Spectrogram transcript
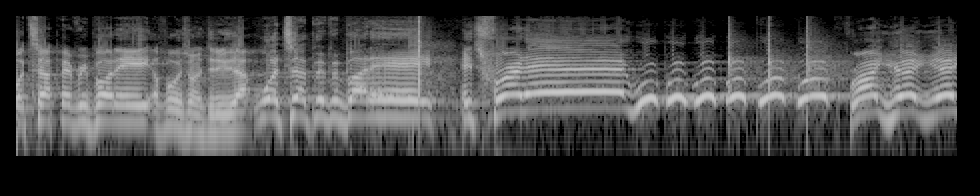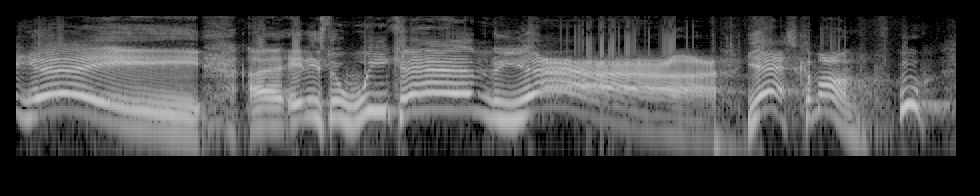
What's up, everybody? I've always wanted to do that. What's up, everybody? It's Friday! Whoop, whoop, whoop. Friday, yeah, yeah, yeah! Uh, it is the weekend, yeah! Yes, come on!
